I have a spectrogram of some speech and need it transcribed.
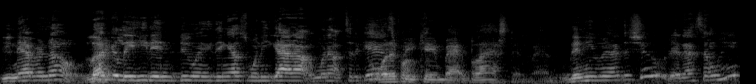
You never know. Luckily, he didn't do anything else when he got out and went out to the gas What if he came back blasting, man? Then he would have to shoot. and That's on him.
